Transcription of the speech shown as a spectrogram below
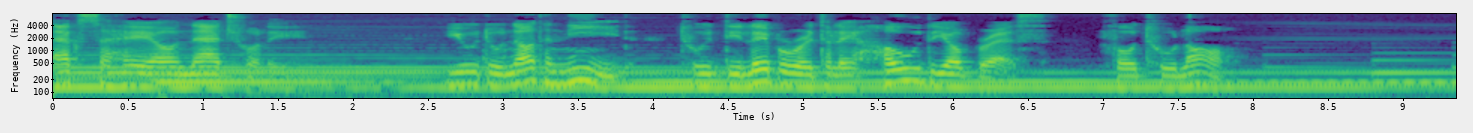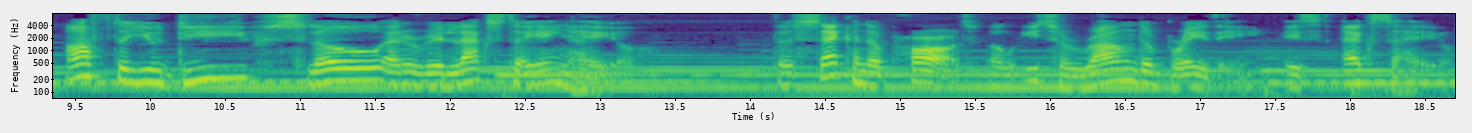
exhale naturally. You do not need to deliberately hold your breath for too long. After you deep, slow, and relaxed inhale, the second part of each round of breathing is exhale.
